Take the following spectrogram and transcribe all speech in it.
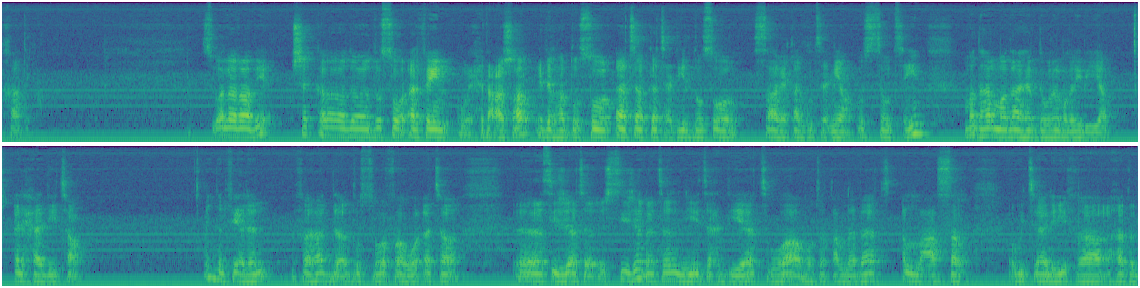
خاطئة. السؤال الرابع شكل دستور 2011 إذا هذا الدستور أتى كتعديل دستور سابق 1996 مظهر مظاهر الدولة المغربية الحديثة إذا فعلا فهذا الدستور فهو أتى آه، استجابة لتحديات ومتطلبات العصر. وبالتالي فهذا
